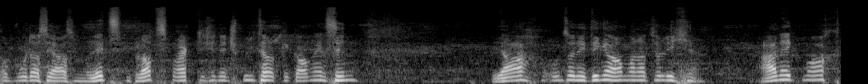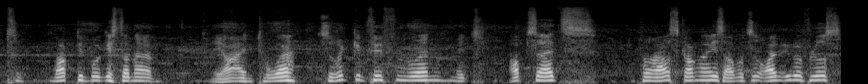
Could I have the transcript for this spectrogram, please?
obwohl das ja aus dem letzten Platz praktisch in den Spieltag gegangen sind. Ja, unsere Dinge haben wir natürlich auch nicht gemacht. Magdeburg ist dann ein, ja, ein Tor zurückgepfiffen worden mit Abseits vorausgegangen ist, aber zu allem Überfluss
